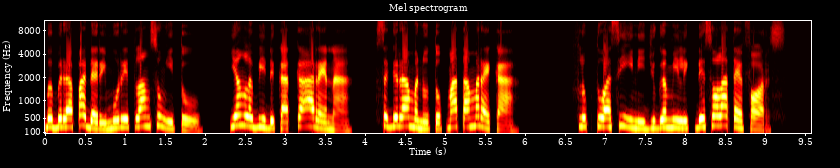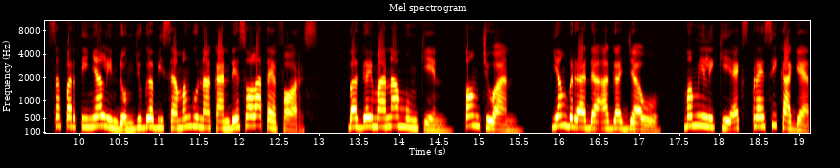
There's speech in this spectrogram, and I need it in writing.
Beberapa dari murid langsung itu, yang lebih dekat ke arena, segera menutup mata mereka. Fluktuasi ini juga milik Desolate Force. Sepertinya Lindong juga bisa menggunakan Desolate Force. Bagaimana mungkin? Tong Chuan, yang berada agak jauh, memiliki ekspresi kaget.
